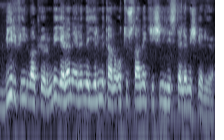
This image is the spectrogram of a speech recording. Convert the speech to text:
bir fiil bakıyorum. Bir gelen elinde 20 tane 30 tane kişiyi listelemiş geliyor.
